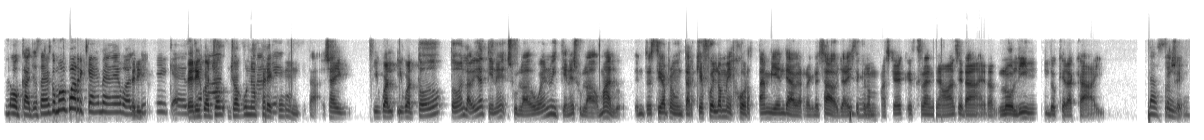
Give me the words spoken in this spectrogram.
loca, yo estaría como, ¿por qué me devolví? Pero, pero igual yo, yo hago una pregunta. O sea, igual, igual todo, todo en la vida tiene su lado bueno y tiene su lado malo. Entonces te iba a preguntar qué fue lo mejor también de haber regresado. Ya viste que lo más que extrañabas era, era lo lindo que era acá y no sé,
